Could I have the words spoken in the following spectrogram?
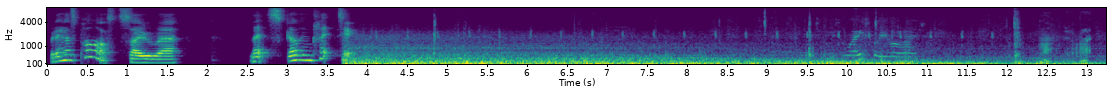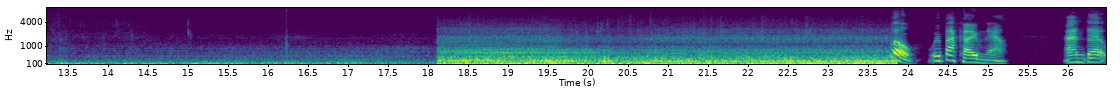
but it has passed. So uh, let's go and collect it. Wait, or you alright? Might be all right. Well, we're back home now. And uh,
